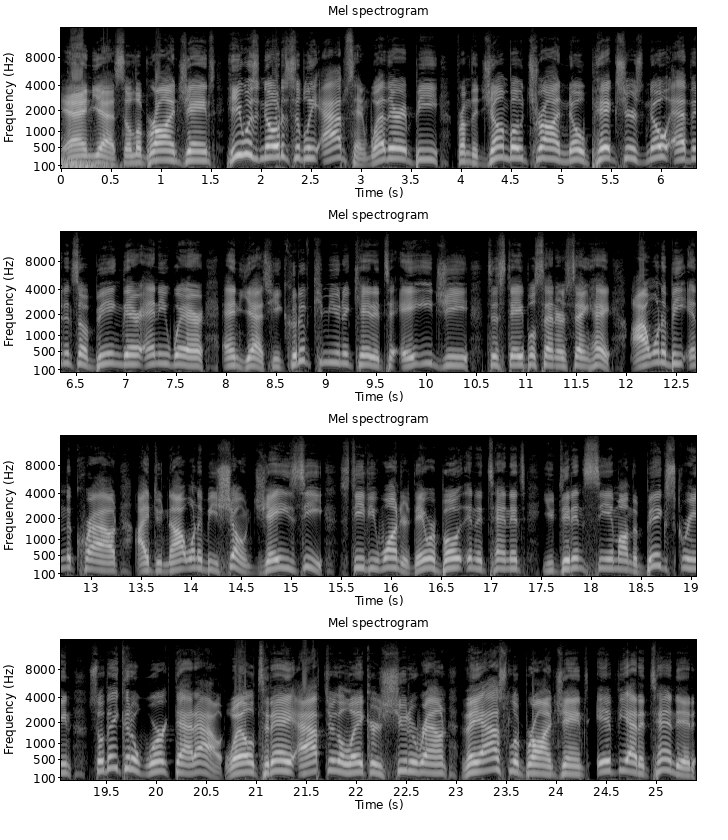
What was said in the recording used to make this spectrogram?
And yes, so LeBron James, he was noticeably absent, whether it be from the Jumbotron, no pictures, no evidence of being there anywhere. And yes, he could have communicated to AEG, to Staples Center, saying, hey, I want to be in the crowd. I do not want to be shown. Jay Z, Stevie Wonder, they were both in attendance. You didn't see him on the big screen, so they could have worked that out. Well, today, after the Lakers shoot around, they asked LeBron James if he had attended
